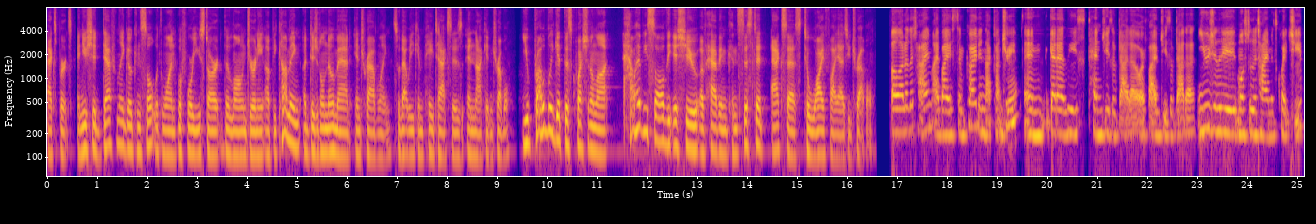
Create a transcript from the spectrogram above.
experts, and you should definitely go consult with one before you start the long journey of becoming a digital nomad and traveling so that way you can pay taxes and not get in trouble. You probably get this question a lot. How have you solved the issue of having consistent access to Wi-Fi as you travel? A lot of the time I buy a SIM card in that country and get at least 10 Gs of data or 5 Gs of data. Usually, most of the time, it's quite cheap.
